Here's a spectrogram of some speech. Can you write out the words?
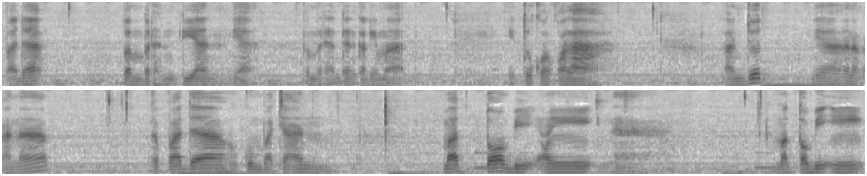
pada pemberhentian ya. Pemberhentian kalimat itu kol-kolah lanjut ya anak-anak kepada hukum bacaan. Mat tobi'i nah mat tobi'i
